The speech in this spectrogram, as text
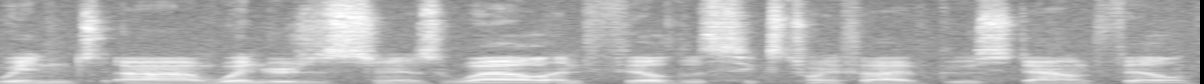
wind uh, wind resistant as well, and filled with 625 goose down fill.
